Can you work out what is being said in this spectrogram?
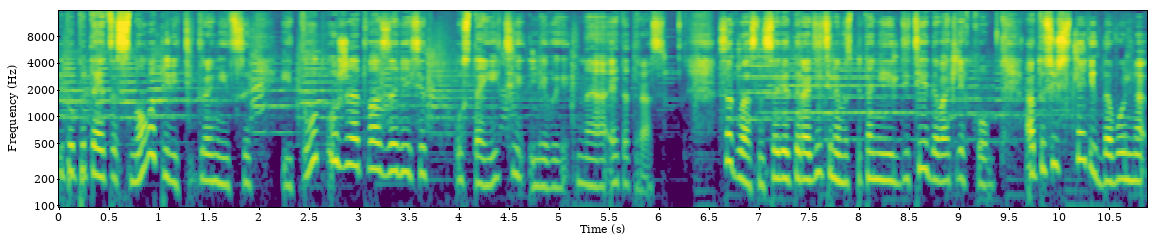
и попытается снова перейти границы. И тут уже от вас зависит, устоите ли вы на этот раз. Согласна, советы родителям воспитания детей давать легко, а вот осуществлять их довольно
